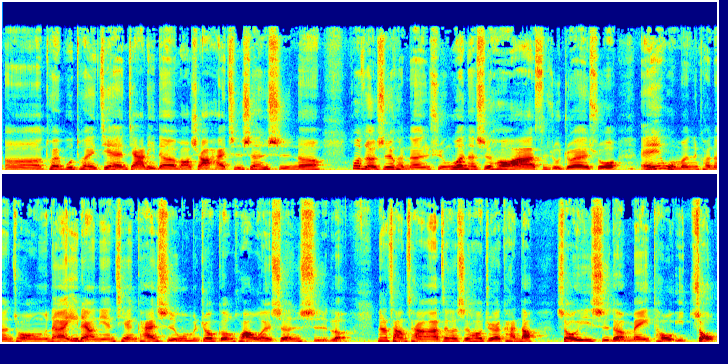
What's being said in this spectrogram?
呃，推不推荐家里的毛小孩吃生食呢？或者是可能询问的时候啊，饲主就会说，哎，我们可能从大概一两年前开始，我们就更换为生食了。那常常啊，这个时候就会看到兽医师的眉头一皱。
